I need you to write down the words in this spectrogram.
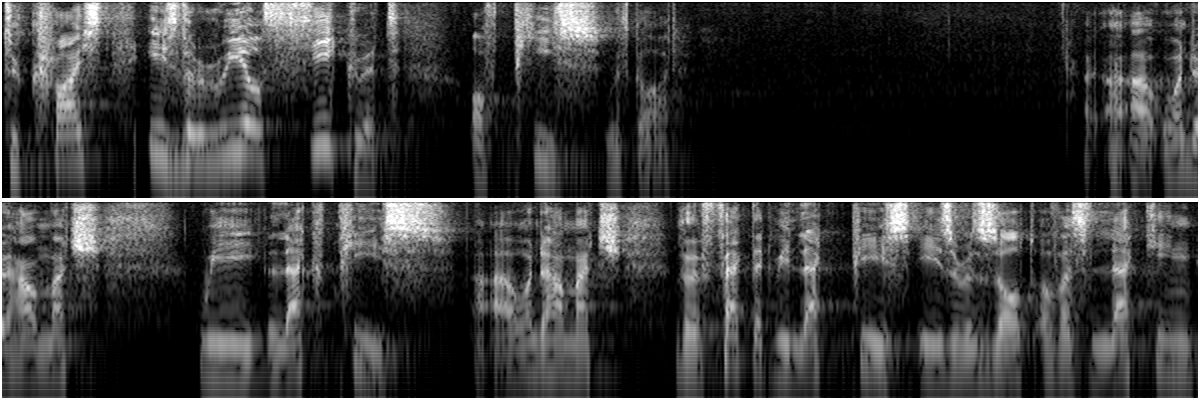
to Christ is the real secret of peace with God. I, I wonder how much we lack peace. I wonder how much the fact that we lack peace is a result of us lacking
